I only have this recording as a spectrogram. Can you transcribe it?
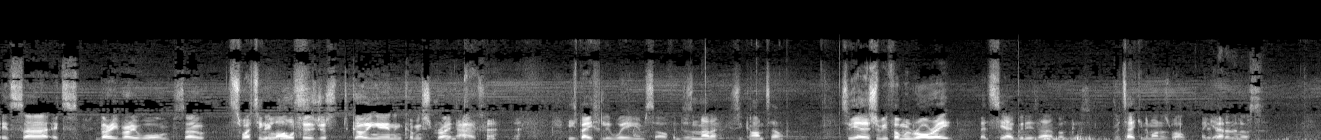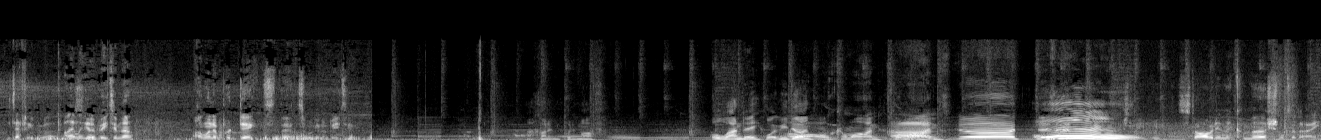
It's uh, it's very very warm, so Sweating the lots. water is just going in and coming straight out. He's basically weeing himself, and it doesn't matter because you can't tell. So yeah, this should be fun with Rory. Let's see how good he is out of bunkers. We're taking him on as well. Be Again. better than us. You're definitely be better. I think we're going to beat him now. I'm going to predict that we're going to beat him. I can't even put him off. Oh, Andy, what have you done? Oh, come on, come Ah, on. Uh, Actually, we started in a commercial today.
